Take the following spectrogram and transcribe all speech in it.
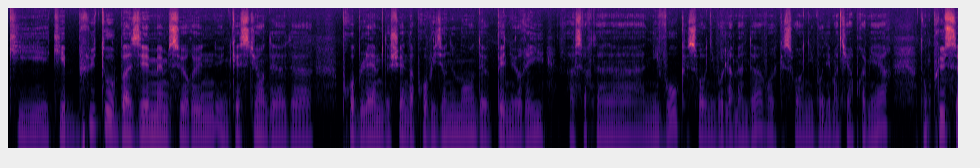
qui, est plutôt basé même sur une, question de, de problèmes de chaîne d'approvisionnement, de pénurie, à certains niveaux, que ce soit au niveau de la main-d'œuvre, que ce soit au niveau des matières premières. Donc, plus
